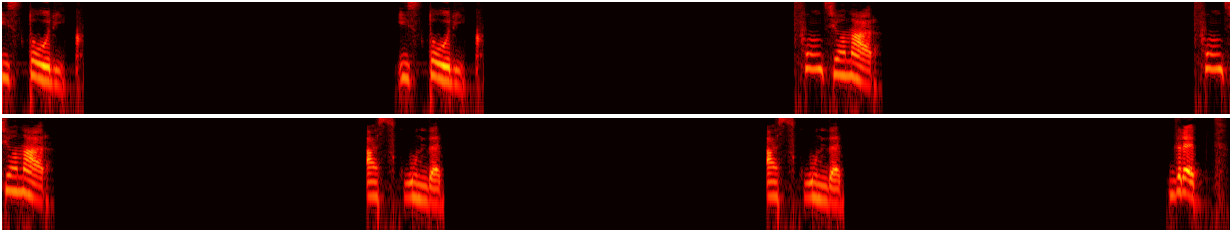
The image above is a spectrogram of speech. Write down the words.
Istoric. Istoric. Funcționar. Funcționar. Ascunde. Ascunde. Drept.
